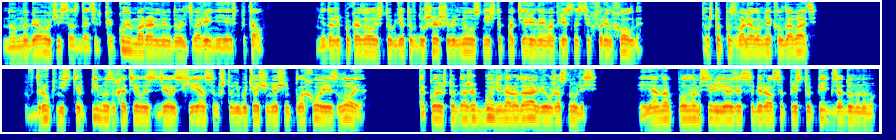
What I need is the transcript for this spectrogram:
Но многоокий создатель, какое моральное удовлетворение я испытал. Мне даже показалось, что где-то в душе шевельнулось нечто потерянное в окрестностях Фаренхолда. То, что позволяло мне колдовать. Вдруг нестерпимо захотелось сделать с Хиенсом что-нибудь очень-очень плохое и злое. Такое, чтобы даже боги народа Альви ужаснулись. И я на полном серьезе собирался приступить к задуманному,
